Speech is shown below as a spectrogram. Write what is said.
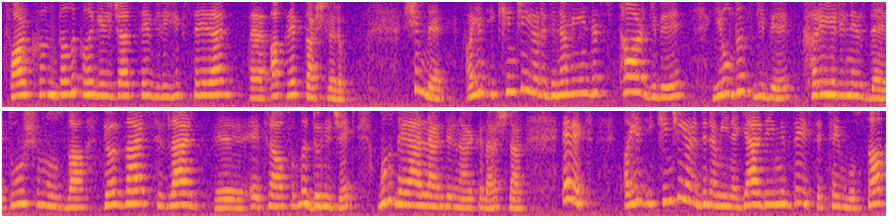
farkındalıkla geleceğiz sevgili yükselen e, akrep taşlarım. Şimdi ayın ikinci yarı dinamiğinde star gibi, yıldız gibi kariyerinizde, duruşunuzda gözler sizler e, etrafında dönecek. Bunu değerlendirin arkadaşlar. Evet, ayın ikinci yarı dinamiğine geldiğimizde ise Temmuz'da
